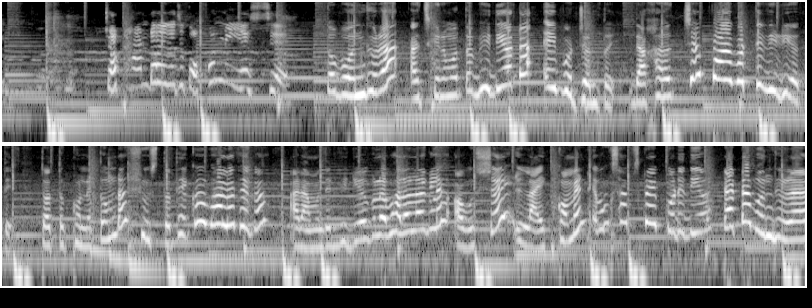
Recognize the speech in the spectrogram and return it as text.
চপ ঠান্ডা হয়ে গেছে, কখন নিয়ে এসছে? তো বন্ধুরা, আজকের মতো ভিডিওটা এই পর্যন্তই। দেখা হচ্ছে পরবর্তী ভিডিওতে। ততক্ষণে তোমরা সুস্থ থেকো, ভালো থেকো। আর আমাদের ভিডিওগুলো ভালো লাগলে অবশ্যই লাইক কমেন্ট এবং সাবস্ক্রাইব করে দিও। টাটা, বন্ধুরা।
